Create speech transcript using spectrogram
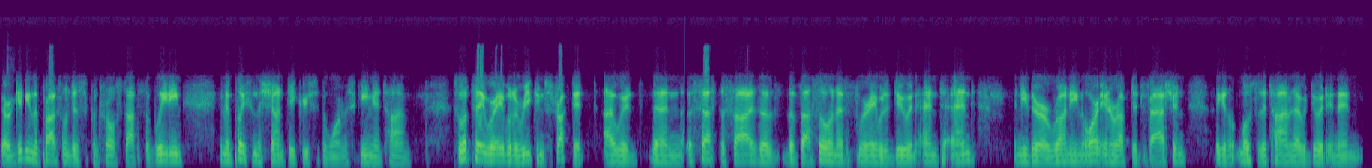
or getting the proximal and distal control stops the bleeding, and then placing the shunt decreases the warm ischemia time. So let's say we're able to reconstruct it. I would then assess the size of the vessel, and if we're able to do an end to end, in either a running or interrupted fashion. I think most of the times I would do it in an,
